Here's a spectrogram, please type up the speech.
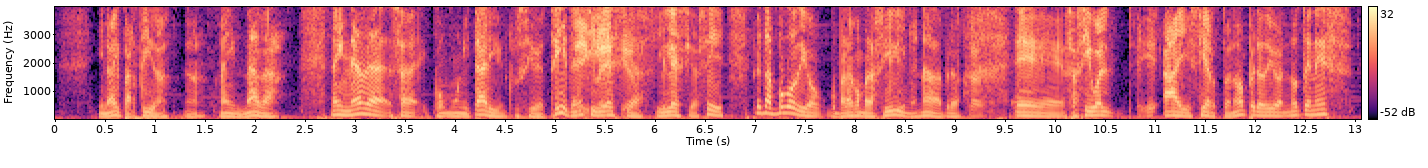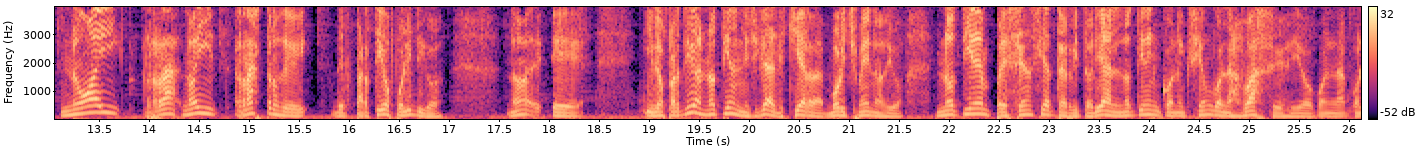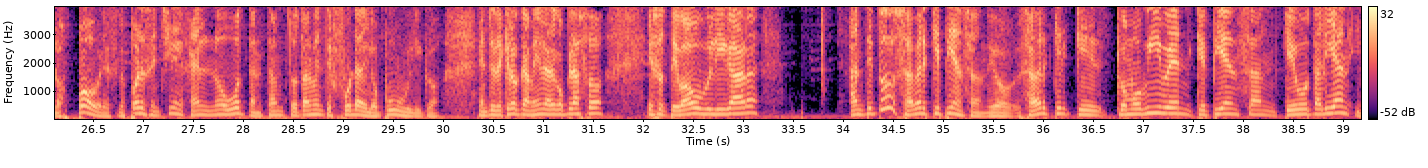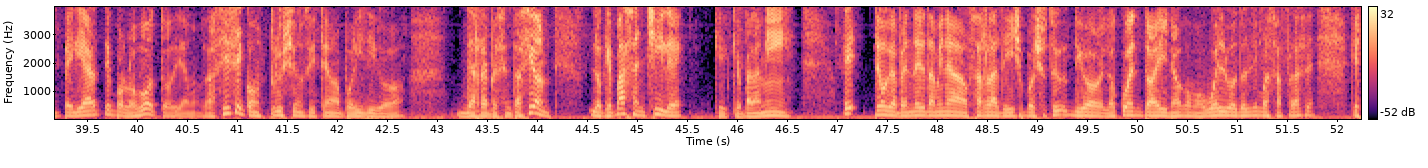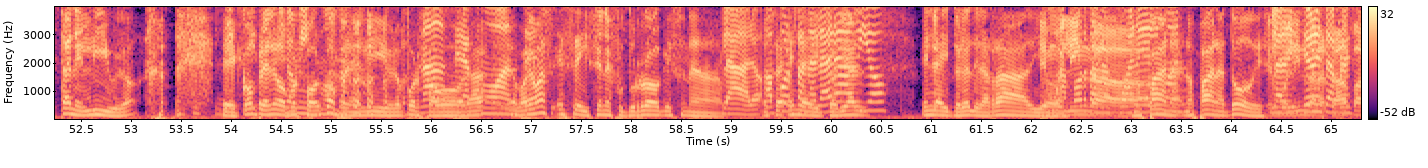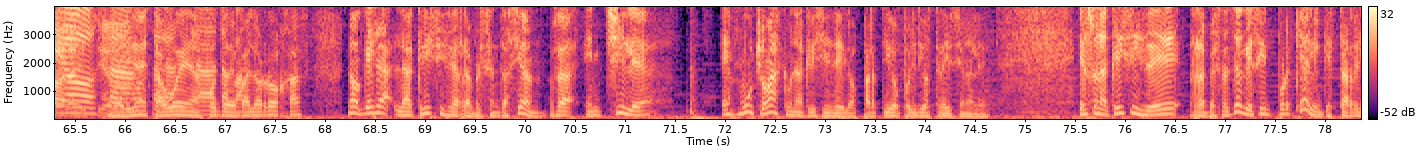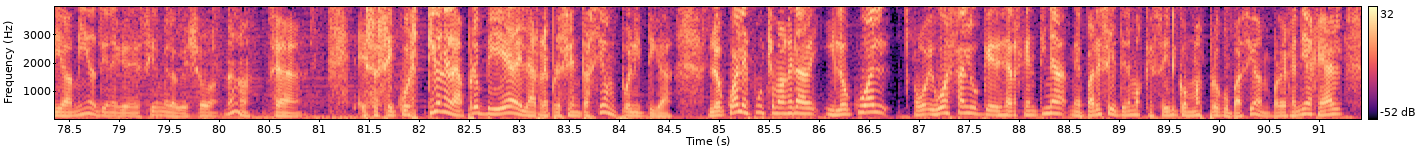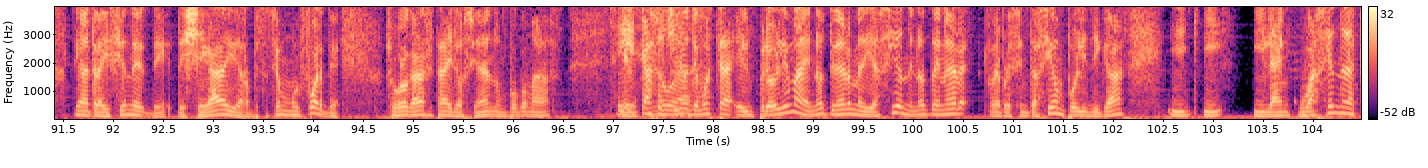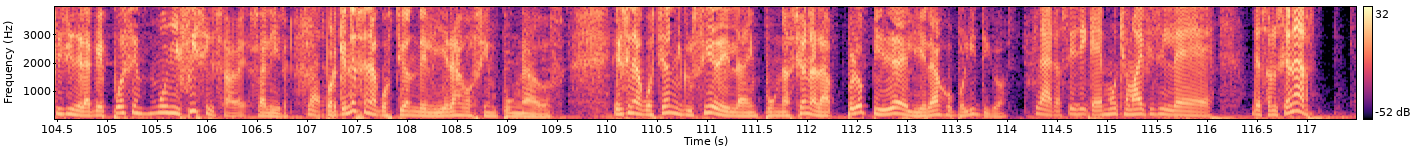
y no hay partido, no, no hay nada. No hay nada o sea, comunitario, inclusive. Sí, tenés Sí, iglesias, iglesias. iglesias, sí. Pero tampoco, digo, comparado con Brasil y no es nada, pero. Claro. Eh, o sea, sí, igual eh, hay, es cierto, ¿no? Pero digo, no tenés, no hay, ra- no hay rastros de, partidos políticos, ¿no? Eh, y los partidos no tienen ni siquiera la izquierda, Boric menos, digo, no tienen presencia territorial, no tienen conexión con las bases, digo, con, la, con los pobres. Los pobres en Chile en general no votan, están totalmente fuera de lo público. Entonces creo que a mí a largo plazo eso te va a obligar ante todo saber qué piensan, digo, saber qué, qué- cómo viven, qué piensan, qué votarían y pelearte por los votos, digamos. Así se construye un sistema político de representación. Lo que pasa en Chile, que, que para mí eh, tengo que aprender también a usar latillo, porque yo estoy, digo, lo cuento ahí, ¿no? Como vuelvo todo el tiempo a esa frase, que está en el libro. eh, cómprenlo, por favor, compren el libro, por Nada favor. será como Ah, antes. Porque además es ediciones Futurock, es una... Claro, o sea, aportan a la radio. Es la editorial de la radio. Es muy Aportan linda. Juan Nos pagan, a- Elman. nos pagan a todos. La edición está preciosa. edición. La edición está buena, la foto de. Palo Rojas. No, que es la, la crisis de representación. O sea, en Chile, es mucho más que una crisis de los partidos políticos tradicionales. Es una crisis de representación, que decir, ¿por qué alguien que está arriba mío tiene que decirme lo que yo? No, o sea, esa, se cuestiona la propia idea de la representación política, lo cual es mucho más grave y lo cual, o igual es algo que desde Argentina me parece que tenemos que seguir con más preocupación, porque Argentina en general tiene una tradición de, de- de llegada y de representación muy fuerte. Yo creo que ahora se está erosionando un poco más. Sí, y el caso dudas. te muestra el problema de no tener mediación, de no tener representación política y, y- y la incubación de una crisis de la que después es muy difícil sabe- salir. Claro. Porque no es una cuestión de liderazgos impugnados, es una cuestión inclusive de la impugnación a la propia idea de liderazgo político. Claro, sí, sí, que es mucho más difícil de, de solucionar.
